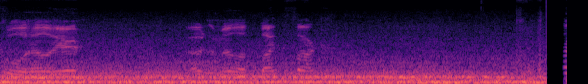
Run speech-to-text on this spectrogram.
Cool hill here. Out in the middle of butt fuck. Long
